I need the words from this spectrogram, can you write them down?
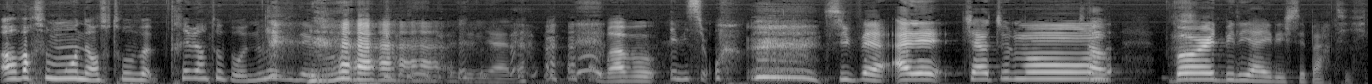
au revoir tout le monde et on se retrouve très bientôt pour une nouvelle vidéo. Génial. Bravo. Émission. Super. Allez, ciao tout le monde. Ciao. Bored Billie Eilish, c'est parti.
